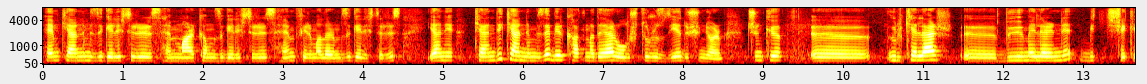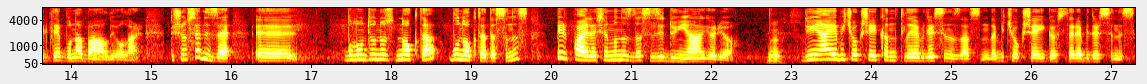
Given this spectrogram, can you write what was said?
hem kendimizi geliştiririz hem markamızı geliştiririz hem firmalarımızı geliştiririz. Yani kendi kendimize bir katma değer oluştururuz diye düşünüyorum. Çünkü e, ülkeler e, büyümelerini bir şekilde buna bağlıyorlar. Düşünsenize e, bulunduğunuz nokta bu noktadasınız. Bir paylaşımınız da sizi dünya görüyor. Evet. Dünyaya birçok şey kanıtlayabilirsiniz aslında, birçok şey gösterebilirsiniz.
